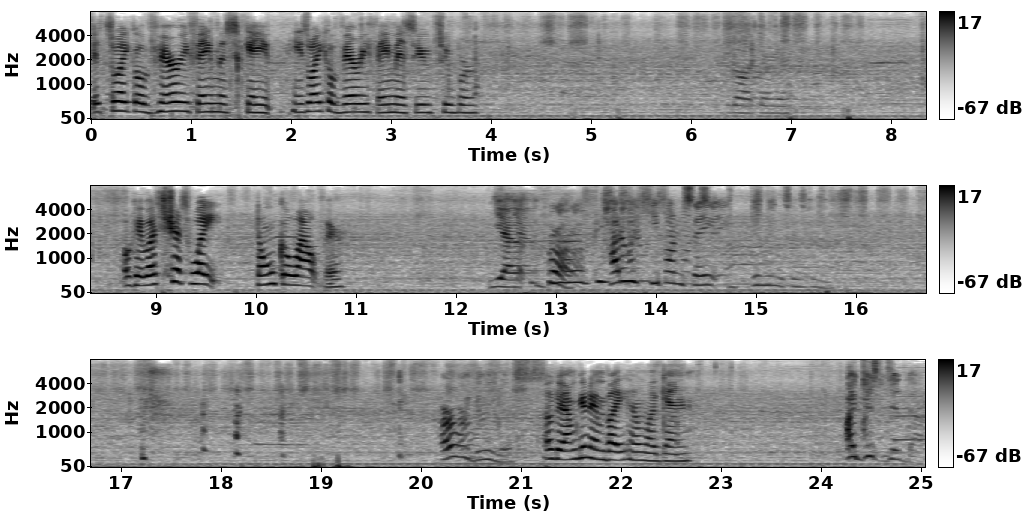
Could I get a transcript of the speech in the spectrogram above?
It's like a very famous game. He's like a very famous YouTuber. Go out there. Okay, let's just wait. Don't go out there. Yeah, bro. How do we keep on saying doing the same thing? How are we doing this? Okay, I'm gonna invite him again. I just did that.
